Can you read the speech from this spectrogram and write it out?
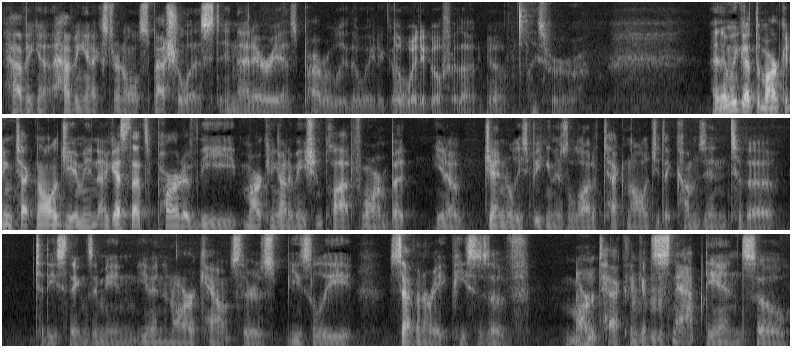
having a having an external specialist in that area is probably the way to go the way to go for that yeah at least for and then we got the marketing technology i mean i guess that's part of the marketing automation platform but you know generally speaking there's a lot of technology that comes into the to these things. I mean even in our accounts there's easily seven or eight pieces of mm-hmm. martech that gets mm-hmm. snapped in. So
